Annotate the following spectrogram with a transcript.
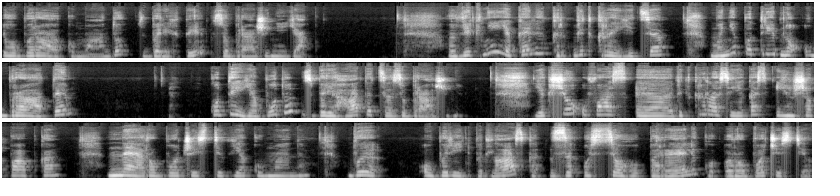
і обираю команду Зберігти зображення як. В вікні, яке відкриється, мені потрібно обрати, куди я буду зберігати це зображення. Якщо у вас е, відкрилася якась інша папка, не робочий стіл, як у мене, ви оберіть, будь ласка, з ось цього переліку робочий стіл.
